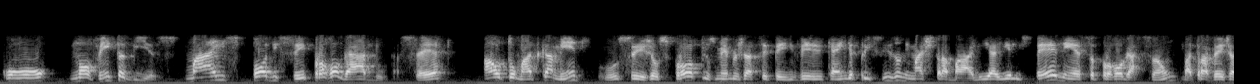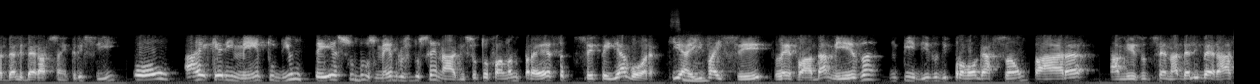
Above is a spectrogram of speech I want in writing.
com 90 dias, mas pode ser prorrogado, tá certo? Automaticamente, ou seja, os próprios membros da CPI veem que ainda precisam de mais trabalho e aí eles pedem essa prorrogação através da deliberação entre si, ou a requerimento de um terço dos membros do Senado. Isso eu estou falando para essa CPI agora, que Sim. aí vai ser levado à mesa um pedido de prorrogação para a mesa do Senado deliberar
